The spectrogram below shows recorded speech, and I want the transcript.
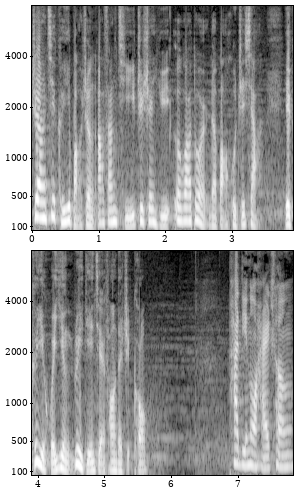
这样既可以保证阿桑奇置身于厄瓜多尔的保护之下，也可以回应瑞典检方的指控。帕迪诺还称，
